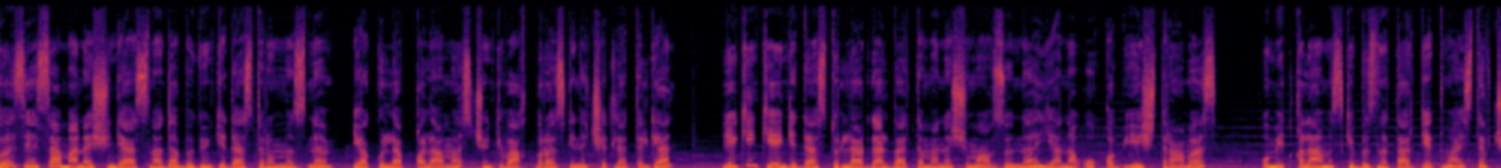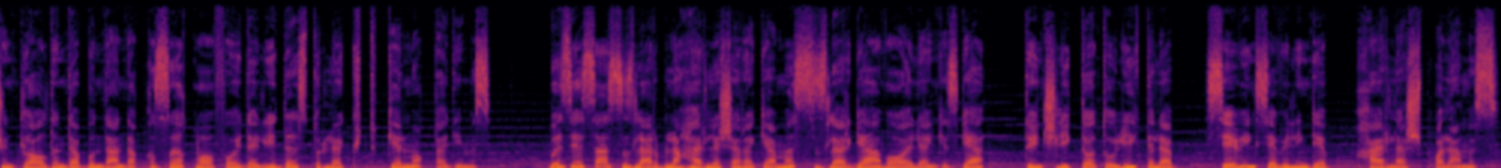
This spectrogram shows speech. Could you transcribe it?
Biz esa mana shunday asnoda bugungi dasturimizni yakunlab qolamiz chunki vaqt birozgina chetlatilgan. Lekin keyingi dasturlarda albatta mana shu mavzuni yana o'qib eshittiramiz. Umid qilamizki bizni tark etmaysiz deb chunki oldinda bundanda qiziq va foydali dasturlar kutib kelmoqda deymiz. Biz esa sizlar bilan xayrlashar ekanmiz. Sizlarga va oilangizga tinchlik totuvlik tilab seving seviling deb xayrlashib qolamiz.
